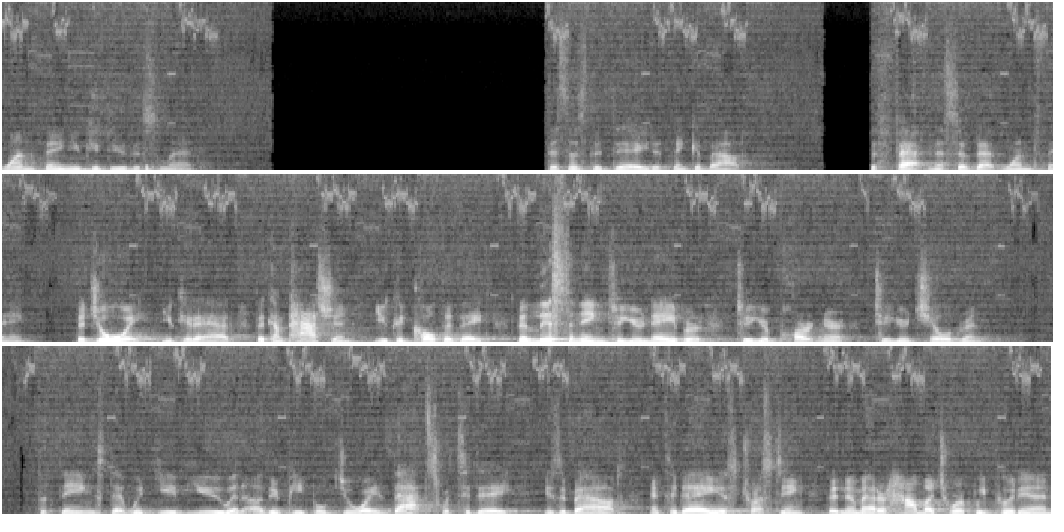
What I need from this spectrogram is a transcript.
one thing you could do this Lent, this is the day to think about the fatness of that one thing, the joy you could add, the compassion you could cultivate, the listening to your neighbor, to your partner, to your children, the things that would give you and other people joy. That's what today is about. And today is trusting that no matter how much work we put in,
